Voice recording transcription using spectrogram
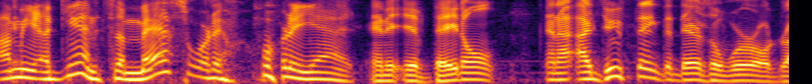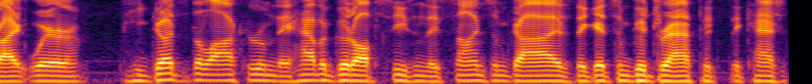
I mean, again, it's a mess where they, where they at. And if they don't, and I, I do think that there's a world, right, where he guts the locker room. They have a good offseason. They sign some guys. They get some good draft picks. They cash.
